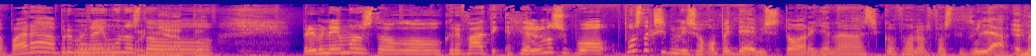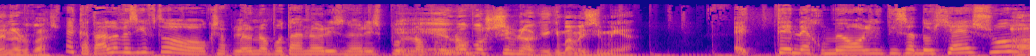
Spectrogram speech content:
11 παρά. Πρέπει Ω, να ήμουν στο. πονιάτο. Πρέπει να ήμουν στο κρεβάτι. Θέλω να σου πω, πώς θα ξυπνήσω εγώ 5.30 τώρα για να σηκωθώ να έρθω στη δουλειά; Εμένα ρωτάς. Ε, κατάλαβες, γι' αυτό ξαπλώνω από τα νωρίς νωρίς πουρνό Εγώ πουρνό. πώς ξυπνάω και κοιμάμαι ζημία; Ε, δεν έχουμε όλοι τις αντοχές σου. Α,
